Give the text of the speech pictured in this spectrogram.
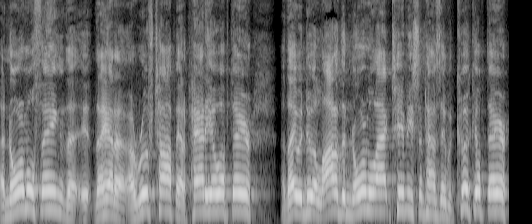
A normal thing, they had a, a rooftop, they had a patio up there. They would do a lot of the normal activities. Sometimes they would cook up there.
